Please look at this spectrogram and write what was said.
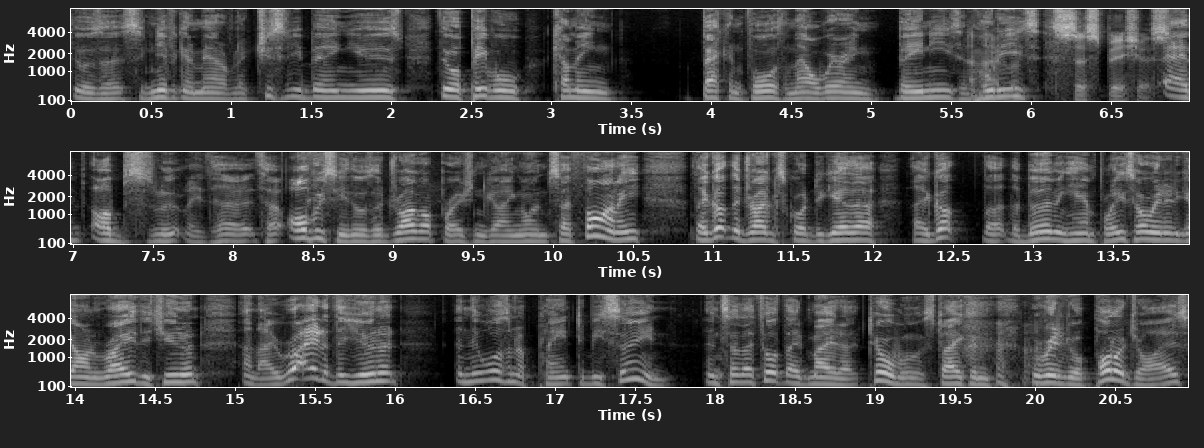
There was a significant amount of electricity being used. There were people coming back and forth, and they were wearing beanies and, They hoodies. Suspicious. Ab- absolutely. So, so obviously there was a drug operation going on. So finally, they got the drug squad together. They got the, the Birmingham police all ready to go and raid this unit, and they raided the unit, and there wasn't a plant to be seen. And so they thought they'd made a terrible mistake and were ready to apologise.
